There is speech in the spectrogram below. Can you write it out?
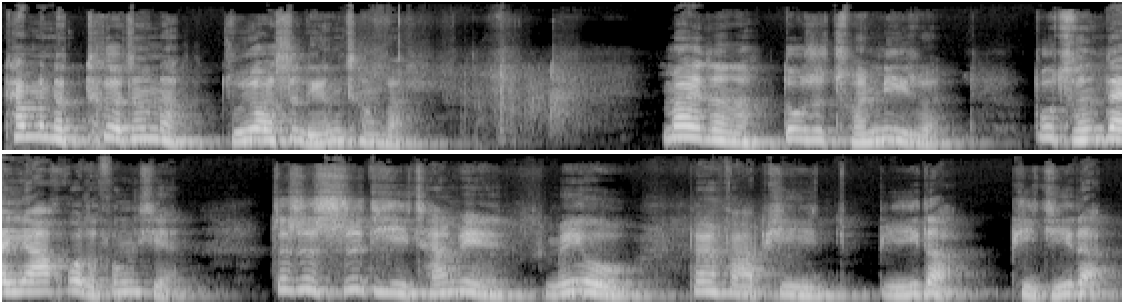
它们的特征呢主要是零成本，卖的呢都是纯利润，不存在压货的风险，这是实体产品没有办法匹比的、匹及的。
